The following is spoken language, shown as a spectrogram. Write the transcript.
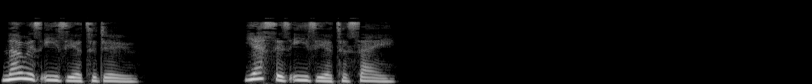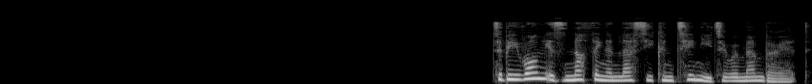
No is easier to do. Yes is easier to say. To be wrong is nothing unless you continue to remember it.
